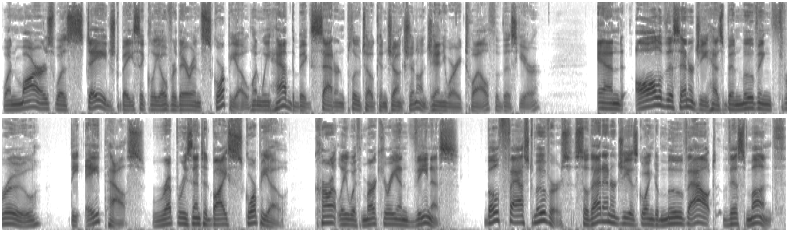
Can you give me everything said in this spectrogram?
when Mars was staged basically over there in Scorpio when we had the big Saturn Pluto conjunction on January 12th of this year. And all of this energy has been moving through the eighth house, represented by Scorpio, currently with Mercury and Venus, both fast movers. So that energy is going to move out this month.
